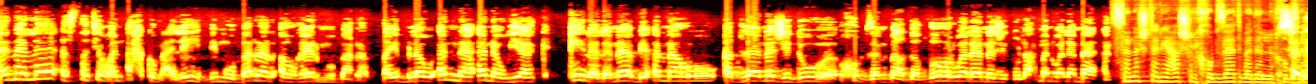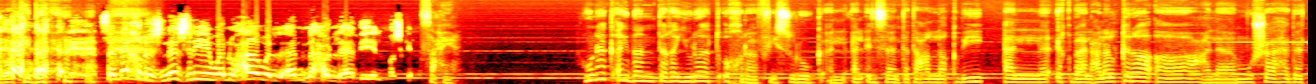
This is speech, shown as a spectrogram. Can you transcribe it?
أنا لا أستطيع أن أحكم عليه بمبرر أو غير مبرر. طيب لو أن أنا وياك قيل لنا بأنه قد لا نجد خبزا بعد الظهر ولا نجد لحما ولا ماء. سنشتري عشر خبزات بدل الخبز الواحد. سنخرج نجري ونحاول أن نحل هذه المشكلة. صحيح. هناك أيضا تغيرات أخرى في سلوك الإنسان تتعلق بالإقبال على القراءة على مشاهدة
